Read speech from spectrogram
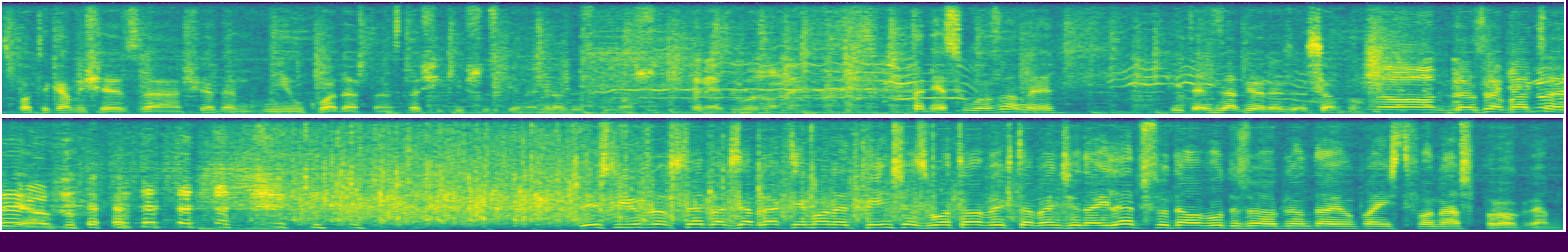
Spotykamy się za 7 dni, układasz ten stosik i wszystkie nagrody zgłosz. Ten jest złożony. Ten jest ułożony i ten zabiorę ze sobą. No, Do zobaczenia. Jeśli jutro w sklepach zabraknie monet 5-złotowych, to będzie najlepszy dowód, że oglądają Państwo nasz program.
